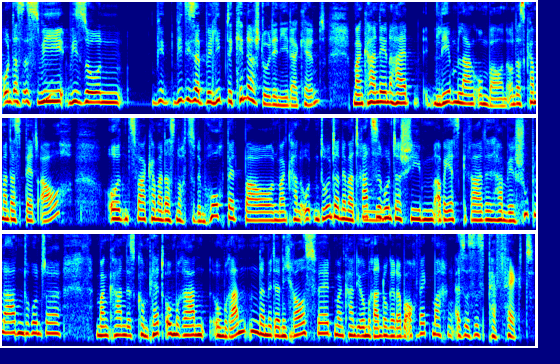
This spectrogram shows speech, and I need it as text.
und das ist wie, wie so ein, wie, wie dieser beliebte Kinderstuhl, den jeder kennt. Man kann den halt ein Leben lang umbauen. Und das kann man das Bett auch. Und zwar kann man das noch zu dem Hochbett bauen. Man kann unten drunter eine Matratze runterschieben. Aber jetzt gerade haben wir Schubladen drunter. Man kann das komplett umran umranden, damit er nicht rausfällt. Man kann die Umrandungen aber auch wegmachen. Also es ist perfekt.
